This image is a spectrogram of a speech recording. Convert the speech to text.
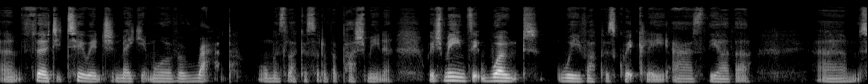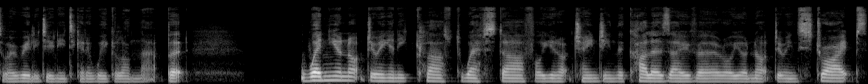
um, 32 inch and make it more of a wrap, almost like a sort of a pashmina, which means it won't weave up as quickly as the other. Um, so I really do need to get a wiggle on that. But when you're not doing any clasped weft stuff or you're not changing the colours over or you're not doing stripes,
